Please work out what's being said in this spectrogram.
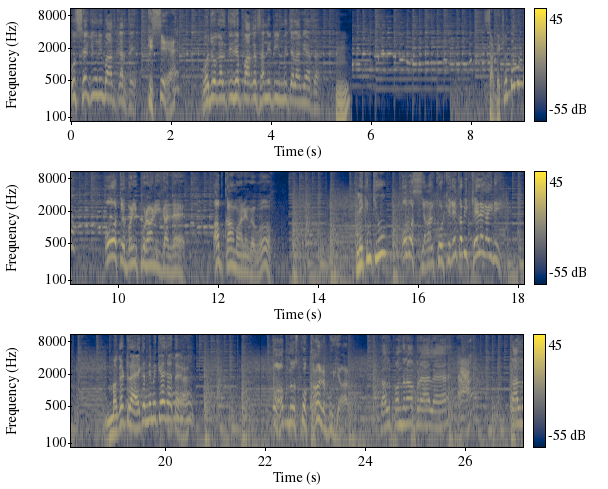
उससे क्यों नहीं बात करते? किससे है? वो जो गलती से पाकिस्तानी टीम में चला गया था। साडे क्लब ਦਾ ਮੁੰਡਾ ओ ते बड़ी पुरानी गल है अब कहा मानेगा वो लेकिन क्यों ओ वो सियालकोट के लिए कभी खेलेगा ही नहीं मगर ट्राई करने में क्या जाता है तो अब मैं उसको कहाँ लबू यार कल पंद्रह अप्रैल है कल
